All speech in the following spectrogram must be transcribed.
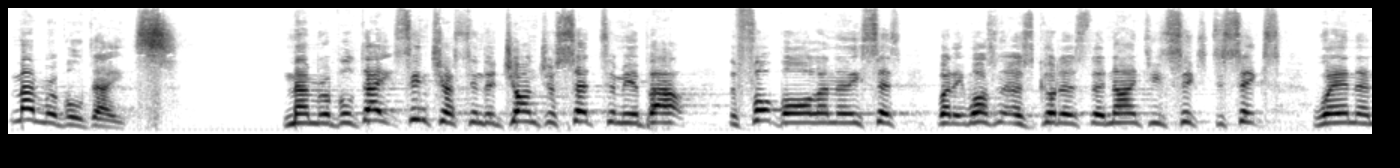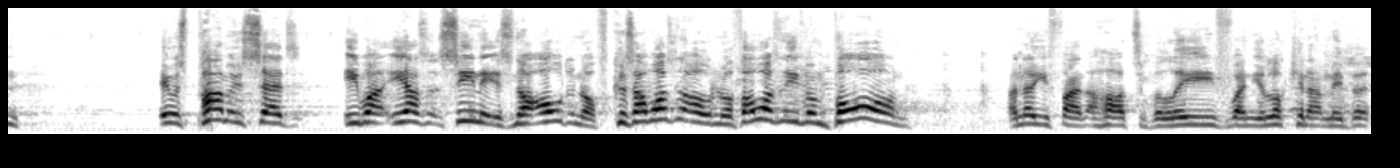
Memorable dates. Memorable dates. Interesting that John just said to me about the football, and then he says, but it wasn't as good as the 1966 win. And it was Pam who said, he, he hasn't seen it, he's not old enough. Because I wasn't old enough, I wasn't even born. I know you find that hard to believe when you're looking at me, but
